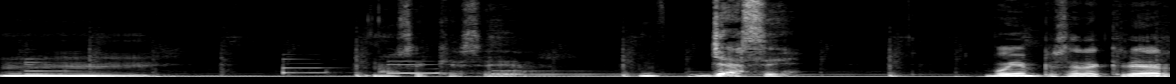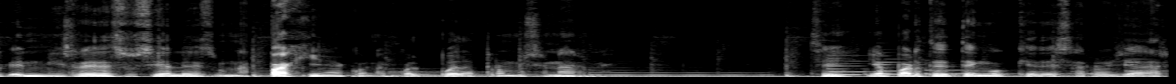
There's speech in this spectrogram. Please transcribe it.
Mm, no sé qué hacer. Ya sé. Voy a empezar a crear en mis redes sociales una página con la cual pueda promocionarme. Sí, y aparte tengo que desarrollar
